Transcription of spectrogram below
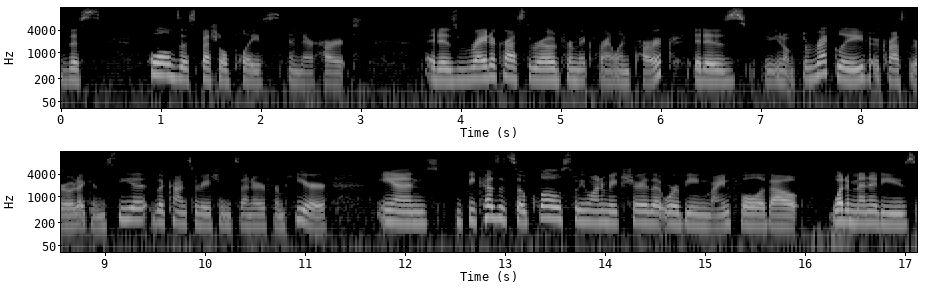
this holds a special place in their heart. It is right across the road from McFarland Park. It is, you know, directly across the road. I can see it, the Conservation Center from here. And because it's so close, we want to make sure that we're being mindful about what amenities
